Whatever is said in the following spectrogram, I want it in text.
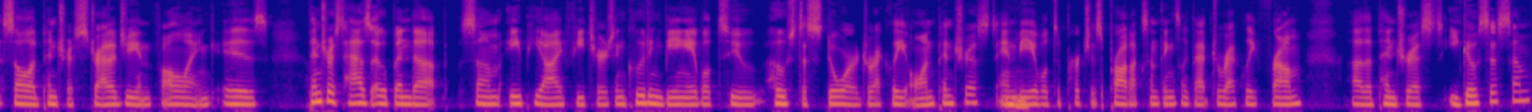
a solid Pinterest strategy and following, is Pinterest has opened up some API features, including being able to host a store directly on Pinterest and be able to purchase products and things like that directly from uh, the Pinterest ecosystem.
